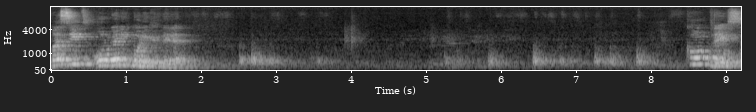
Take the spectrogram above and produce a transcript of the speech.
Basit organik molekülleri. Kompleks,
